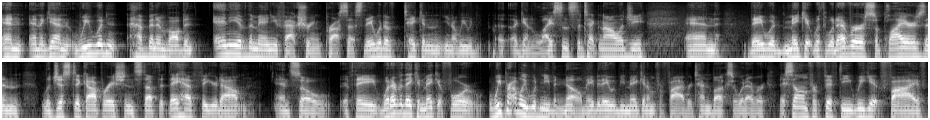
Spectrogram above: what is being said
and and again, we wouldn't have been involved in any of the manufacturing process. They would have taken, you know, we would uh, again license the technology and they would make it with whatever suppliers and logistic operation stuff that they have figured out. And so if they whatever they can make it for, we probably wouldn't even know. Maybe they would be making them for 5 or 10 bucks or whatever. They sell them for 50, we get 5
